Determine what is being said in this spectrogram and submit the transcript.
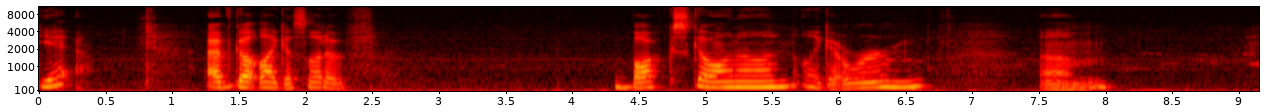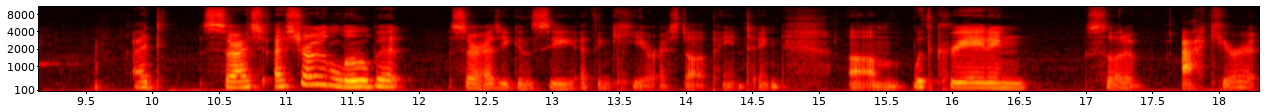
yeah. I've got like a sort of box going on, like a room. Um, I so I, I struggled a little bit. So as you can see, I think here I start painting um, with creating sort of accurate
